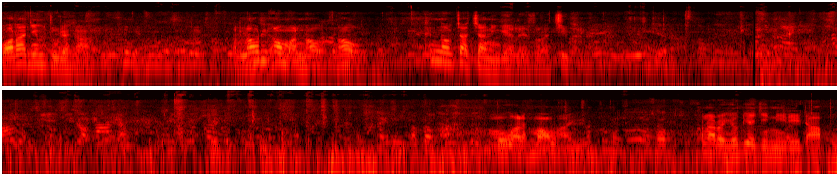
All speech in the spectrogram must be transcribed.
ဝါဒချင်းမတူတဲ့အခါဘယ်လောက်ထိအောက်မှာနောက်နောက်ခက်နောက်ကြကြံနေခဲ့လဲဆိုတာကြည့်ပါမယ် မိုးကလည်းမှောင်လာပြီခုနကတော့ရုတ်တရက်ချင်းနေတွေတားပူ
